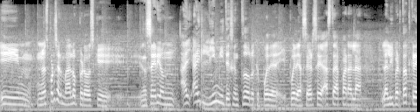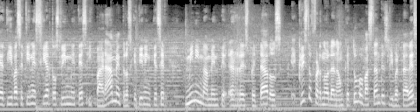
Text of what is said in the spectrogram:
Y no es por ser malo, pero es que en serio hay, hay límites en todo lo que puede, puede hacerse, hasta para la la libertad creativa se tiene ciertos límites y parámetros que tienen que ser mínimamente respetados. Eh, Christopher Nolan, aunque tuvo bastantes libertades,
